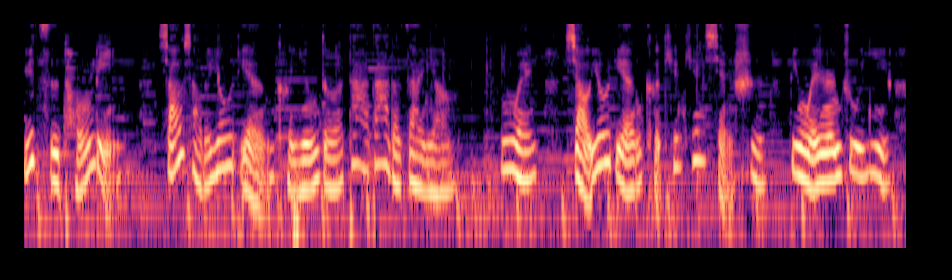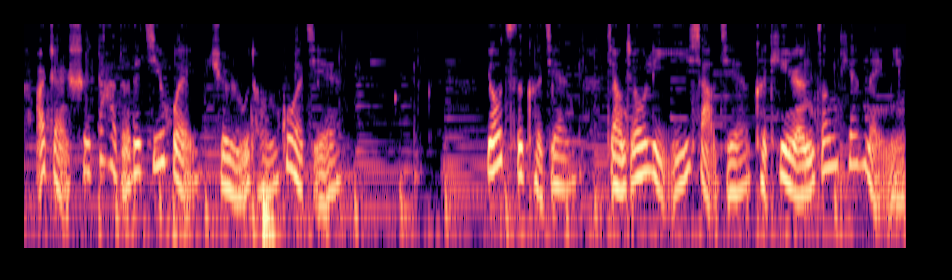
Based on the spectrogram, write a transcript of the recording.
与此同理，小小的优点可赢得大大的赞扬，因为小优点可天天显示并为人注意，而展示大德的机会却如同过节。由此可见，讲究礼仪小节可替人增添美名。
